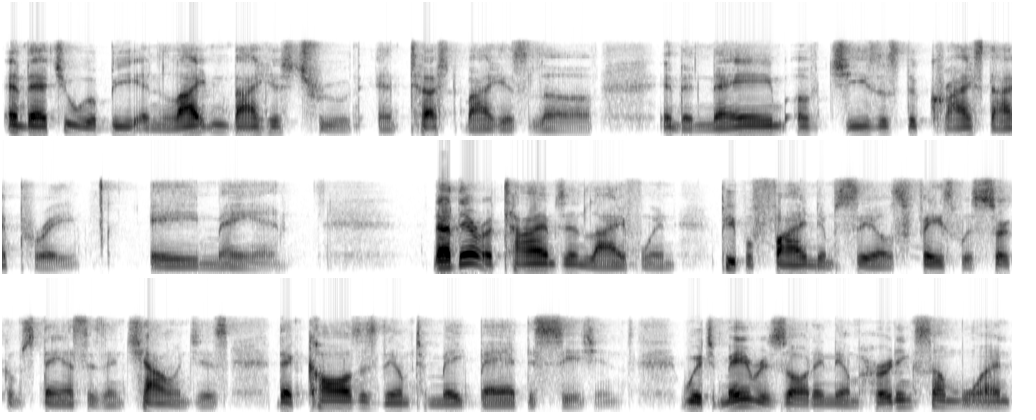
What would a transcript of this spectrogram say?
and that you will be enlightened by His truth and touched by His love. In the name of Jesus the Christ, I pray. Amen. Now, there are times in life when people find themselves faced with circumstances and challenges that causes them to make bad decisions, which may result in them hurting someone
